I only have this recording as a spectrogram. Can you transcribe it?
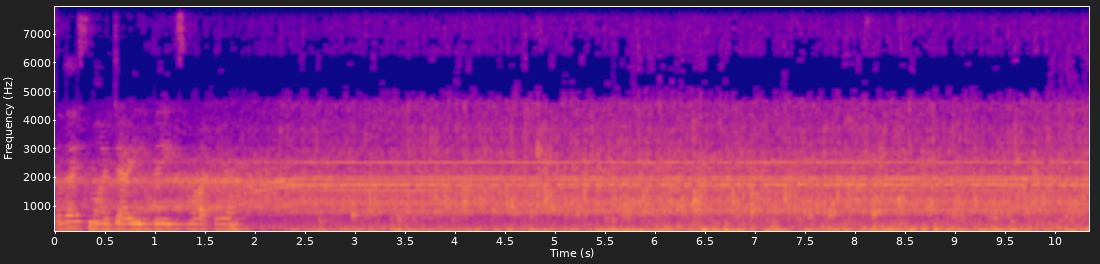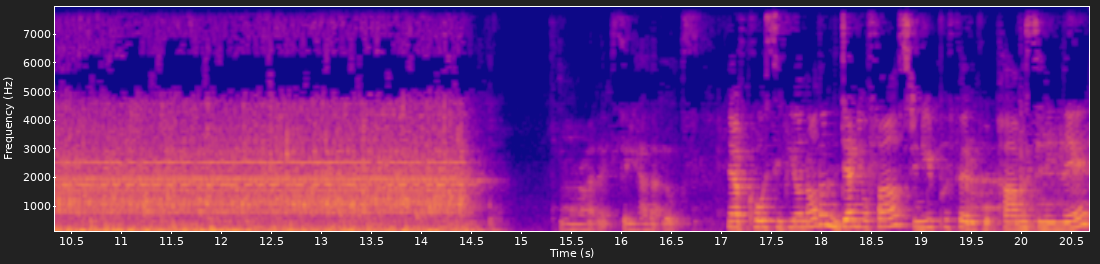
So there's my daily Bs right there. Now, of course, if you're not on the Daniel fast and you prefer to put parmesan in there,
